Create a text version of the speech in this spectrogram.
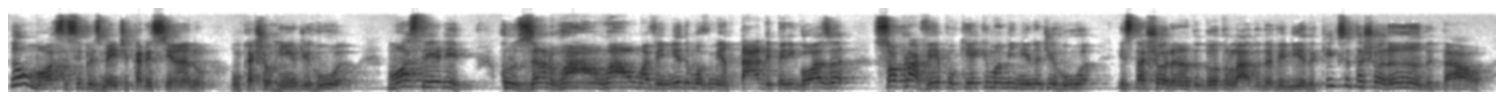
não mostre simplesmente acariciando um cachorrinho de rua. Mostre ele cruzando uau, uau, uma avenida movimentada e perigosa só para ver por que uma menina de rua está chorando do outro lado da avenida. O que, que você está chorando e tal?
